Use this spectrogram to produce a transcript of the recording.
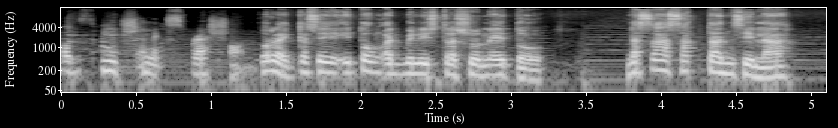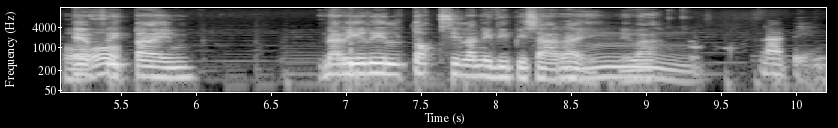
of speech and expression. Correct. Kasi itong administrasyon na ito, nasasaktan sila Oo. every time nare-real talk sila ni VP Sara eh. Di ba? Mm. natin.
